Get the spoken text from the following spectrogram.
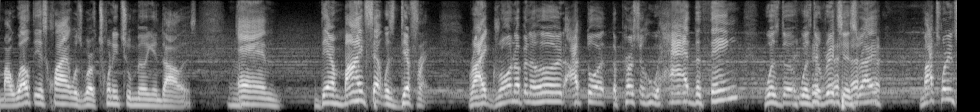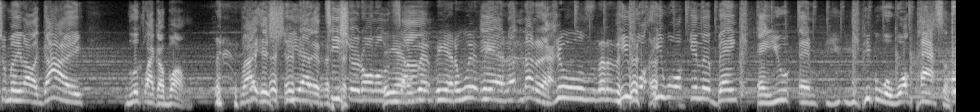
my wealthiest client was worth $22 million. Mm-hmm. And their mindset was different. Right, growing up in the hood, I thought the person who had the thing was the was the richest. Right, my twenty two million dollar guy looked like a bum. Right, his he had a t shirt on all the He had a whip. He had a whip. he Yeah, had none none of that. Jewels. None of that. He he walk in the bank and you and you, you people will walk past him.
